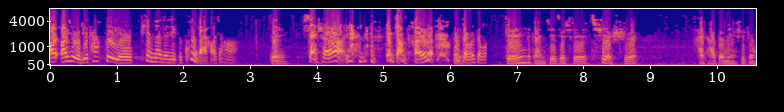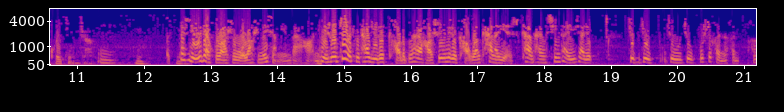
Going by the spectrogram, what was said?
而而且我觉得他会有片段的这个空白，好像哈，对，闪神了，在找词儿了，我怎么怎么？给人的感觉就是确实，海涛在面试中会紧张。嗯嗯，但是有一点，胡老师，我老是没想明白哈。你说这次他觉得考的不太好，是因为那个考官看了眼，看了他心态一下就。就就就就不是很很很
